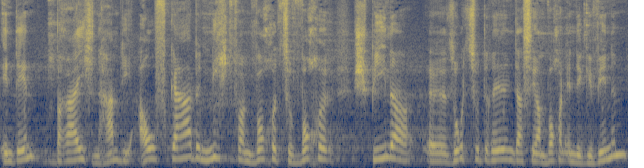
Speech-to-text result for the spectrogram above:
in den Bereichen haben die Aufgabe, nicht von Woche zu Woche Spieler äh, so zu drillen, dass sie am Wochenende gewinnen,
